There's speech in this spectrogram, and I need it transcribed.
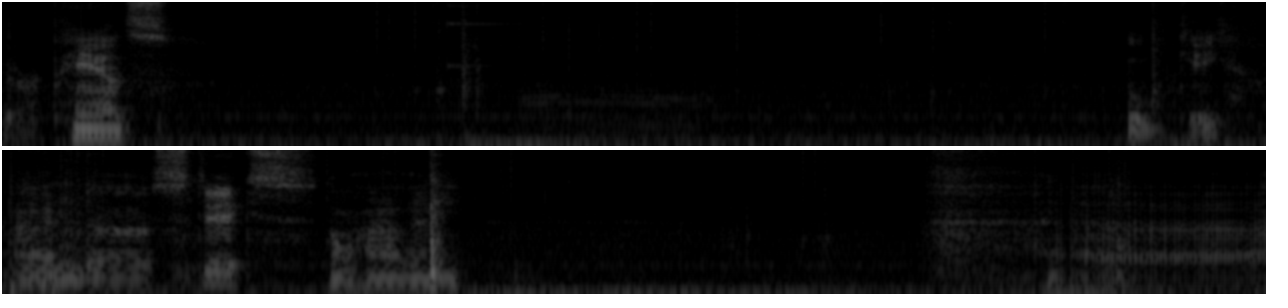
Get our pants. Okay, and uh, sticks, don't have any. Uh,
